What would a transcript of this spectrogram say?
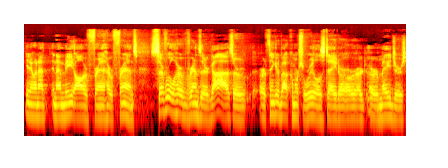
you know and I and I meet all her friend her friends several of her friends that are guys are are thinking about commercial real estate or or, or, or majors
